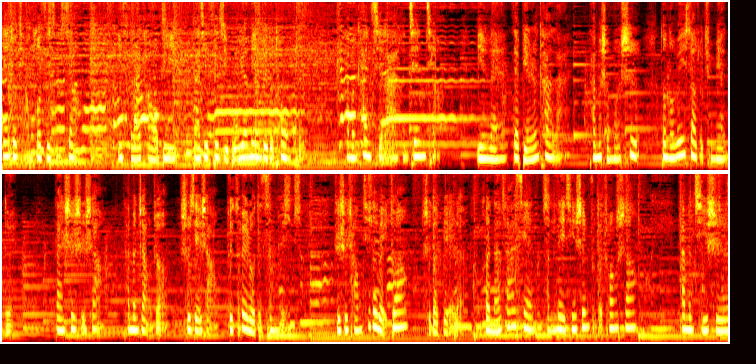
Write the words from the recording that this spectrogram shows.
天就强迫自己笑，以此来逃避那些自己不愿面对的痛苦。他们看起来很坚强，因为在别人看来，他们什么事都能微笑着去面对，但事实上，他们长着。世界上最脆弱的心灵，只是长期的伪装，使得别人很难发现他们内心深处的创伤。他们其实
